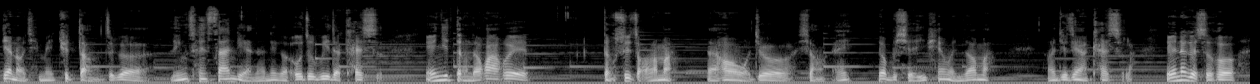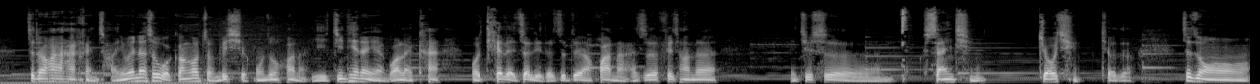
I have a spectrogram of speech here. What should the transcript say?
电脑前面去等这个凌晨三点的那个欧洲杯的开始，因为你等的话会。等睡着了嘛，然后我就想，哎，要不写一篇文章嘛，然后就这样开始了。因为那个时候这段话还很长，因为那时候我刚刚准备写公众号呢。以今天的眼光来看，我贴在这里的这段话呢，还是非常的，就是煽情、矫情，叫做这种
